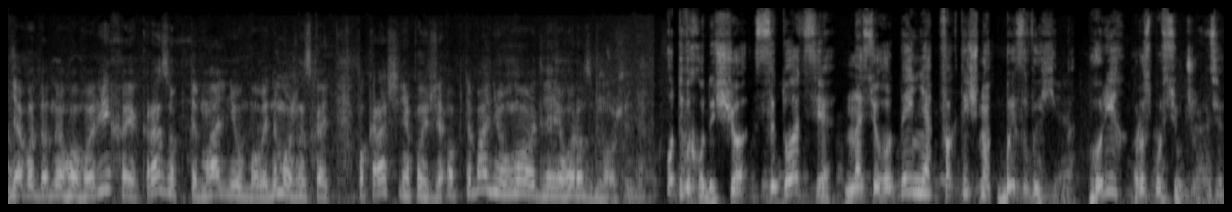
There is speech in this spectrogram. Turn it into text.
для водяного горіха якраз оптимальні умови. Не можна сказати покращення погіршення, оптимальні умови для його розмноження. От і виходить, що ситуація на сьогодення фактично безвихідна. Горіх розповсюджується,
